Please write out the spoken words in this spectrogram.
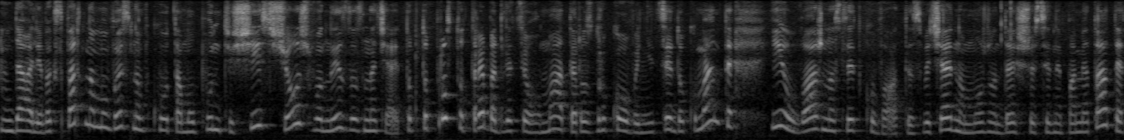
Далі, в експертному висновку, там у пункті 6, що ж вони зазначають. Тобто, просто треба для цього мати роздруковані ці документи і уважно слідкувати. Звичайно, можна десь щось і не пам'ятати,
